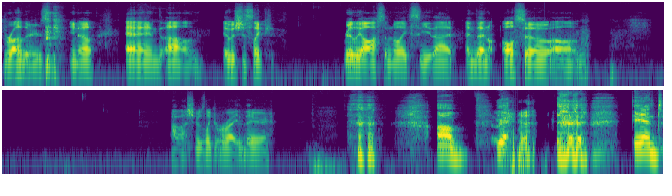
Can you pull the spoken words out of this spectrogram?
brothers, you know, and um, it was just like really awesome to like see that, and then also um, oh, she was like right there. um, yeah, and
